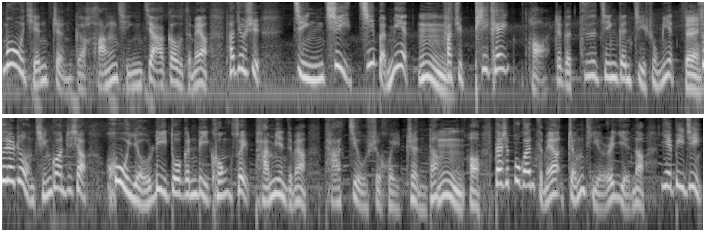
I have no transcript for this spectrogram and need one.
目前整个行情架构怎么样？它就是景气基本面，嗯，它去 PK。好，这个资金跟技术面，对，所以在这种情况之下，互有利多跟利空，所以盘面怎么样？它就是会震荡。嗯，好，但是不管怎么样，整体而言呢，因为毕竟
